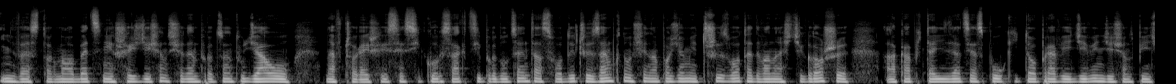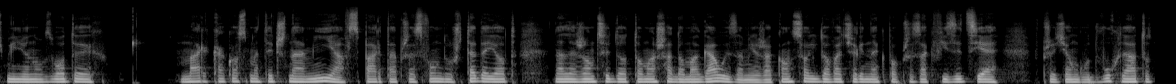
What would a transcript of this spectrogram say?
Inwestor ma obecnie 67% udziału. Na wczorajszej sesji kurs akcji producenta słodyczy zamknął się na poziomie 3,12 zł, a kapitalizacja spółki to prawie 95 milionów złotych. Marka kosmetyczna Mia, wsparta przez fundusz TDJ należący do Tomasza Domagały, zamierza konsolidować rynek poprzez akwizycję. W przeciągu dwóch lat od,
